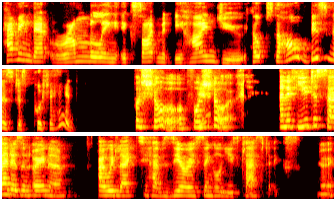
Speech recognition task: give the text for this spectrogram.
having that rumbling excitement behind you helps the whole business just push ahead. For sure, for yeah. sure. And if you decide as an owner, I would like to have zero single use plastics, you, know,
